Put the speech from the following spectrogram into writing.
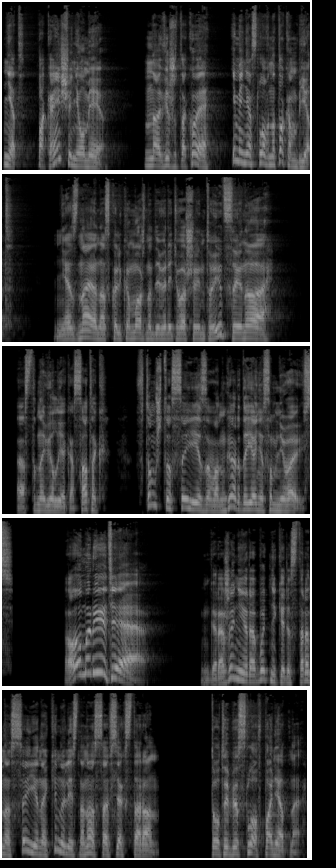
Нет, пока еще не умею. Но вижу такое, и меня словно током бьет. Не знаю, насколько можно доверять вашей интуиции, но... Остановил я касаток. В том, что Сэй из авангарда, я не сомневаюсь. «Умрите!» Горожане и работники ресторана Сэйи накинулись на нас со всех сторон. Тут и без слов понятно.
